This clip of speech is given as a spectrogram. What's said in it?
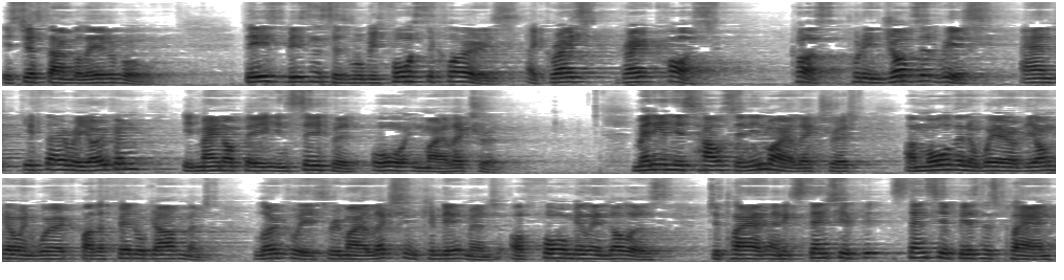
is just unbelievable. These businesses will be forced to close at great, great cost, cost, putting jobs at risk, and if they reopen, it may not be in Seaford or in my electorate. Many in this House and in my electorate are more than aware of the ongoing work by the federal government locally through my election commitment of $4 million to plan an extensive, extensive business plan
